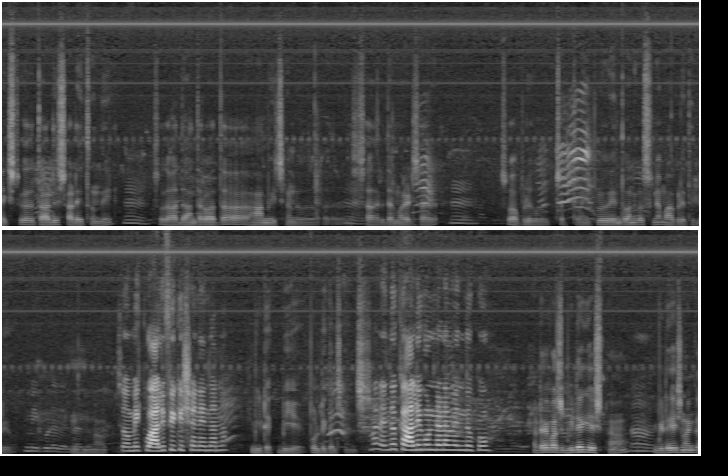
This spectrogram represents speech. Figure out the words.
నెక్స్ట్ థర్డ్ స్టార్ట్ అవుతుంది. సో దాని తర్వాత హామీ ఇచ్చిండు సార్ ధర్మారెడ్డి సార్. సో అప్పుడు చెప్తాం. ఇప్పుడు ఎంతమందికి వస్తున్నాయో మాకు కూడా తెలియదు. మీకు కూడా తెలియదు. నాకు సో మీ క్వాలిఫికేషన్ ఏందన్న? B Tech BA political science మరి ఎందుకు ఖాళీగా ఉండడం ఎందుకు? అంటే ఫస్ట్ బీటెక్ చేసిన. బీటెక్ చేసినాక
